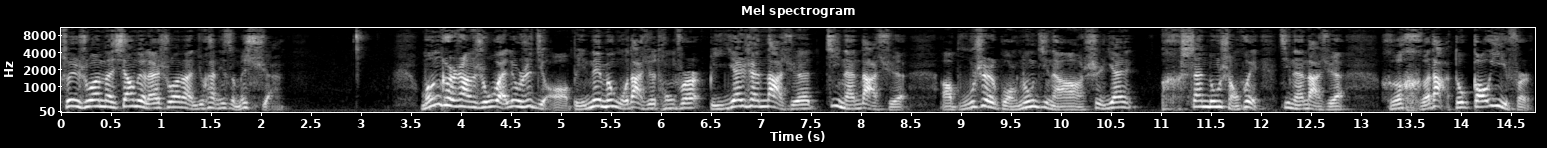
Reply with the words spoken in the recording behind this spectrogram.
所以说呢，相对来说呢，你就看你怎么选。文科上的是五百六十九，比内蒙古大学同分，比燕山大学、济南大学啊，不是广东济南啊，是燕山东省会济南大学。和河大都高一分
